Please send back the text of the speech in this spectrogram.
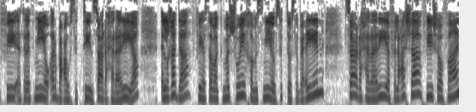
في 364 سعرة حرارية. الغداء فيها سمك مشوي 576 سعرة حرارية. في العشاء في شوفان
